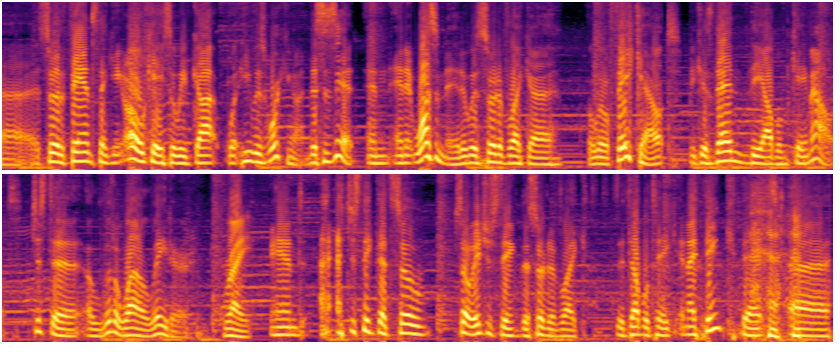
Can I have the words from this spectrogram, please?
uh, of the fans thinking, oh, okay, so we've got what he was working on. This is it. And and it wasn't it. It was sort of like a, a little fake out because then the album came out just a, a little while later. right. And I, I just think that's so so interesting. The sort of like the double take. And I think that uh,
